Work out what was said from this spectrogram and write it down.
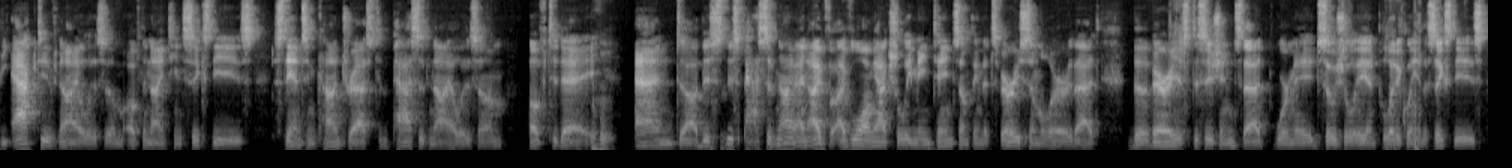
the active nihilism of the 1960s stands in contrast to the passive nihilism of today mhm. and uh, this this passive nihil and I've I've long actually maintained something that's very similar that the various decisions that were made socially and politically in the 60s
